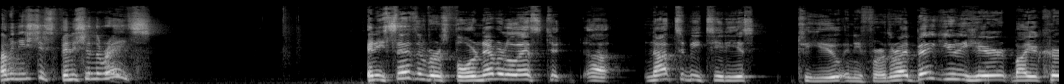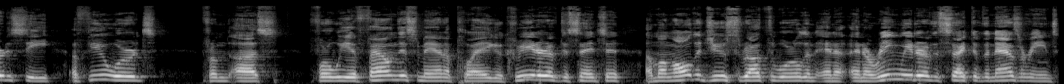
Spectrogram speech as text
I mean, he's just finishing the race. And he says in verse 4 Nevertheless, to, uh, not to be tedious to you any further, I beg you to hear by your courtesy a few words from us, for we have found this man a plague, a creator of dissension among all the Jews throughout the world, and, and, a, and a ringleader of the sect of the Nazarenes.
